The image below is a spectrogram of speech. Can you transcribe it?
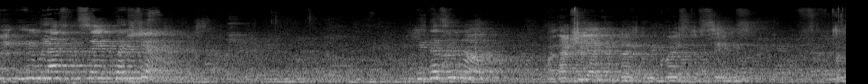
You, will ask the same question. Doesn't know. But actually, I have the request to sing some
